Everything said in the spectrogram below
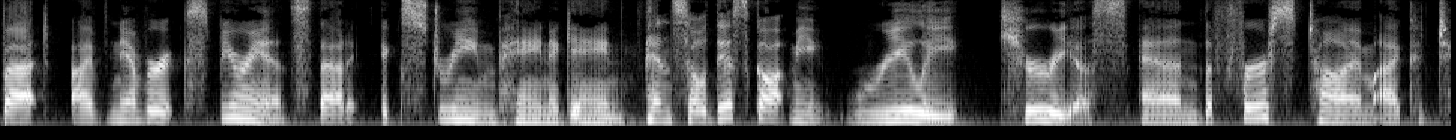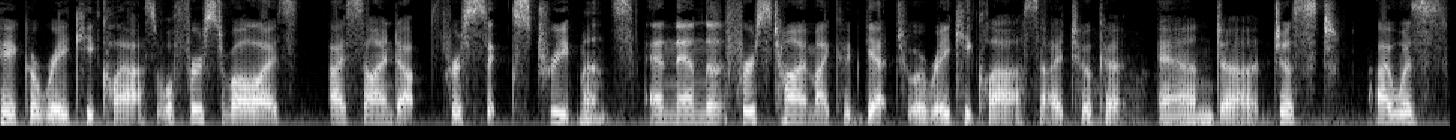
but I've never experienced that extreme pain again. And so this got me really curious. And the first time I could take a Reiki class, well, first of all, I, I signed up for six treatments. And then the first time I could get to a Reiki class, I took it and uh, just I was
